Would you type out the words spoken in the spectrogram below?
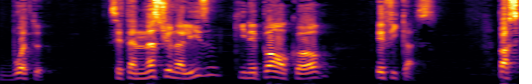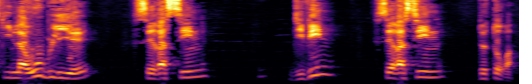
boiteux. C'est un nationalisme qui n'est pas encore efficace. Parce qu'il a oublié ses racines divines, ses racines de Torah.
